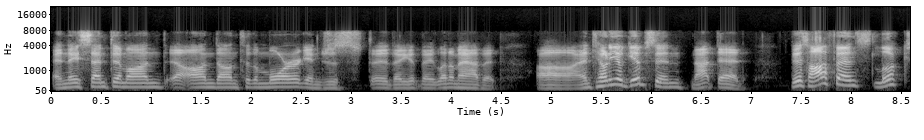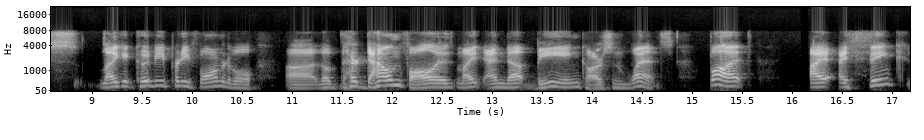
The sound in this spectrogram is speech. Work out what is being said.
and they sent him on on down to the morgue and just uh, they they let him have it. Uh, Antonio Gibson not dead. This offense looks like it could be pretty formidable. Uh, the, their downfall is might end up being Carson Wentz, but I I think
